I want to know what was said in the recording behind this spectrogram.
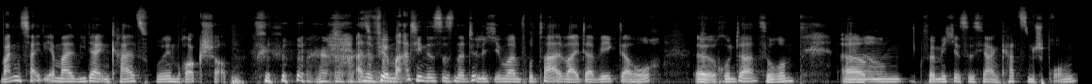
Wann seid ihr mal wieder in Karlsruhe im Rockshop? also für Martin ist es natürlich immer ein brutal weiter Weg da hoch, äh, runter, so rum. Genau. Ähm, für mich ist es ja ein Katzensprung.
